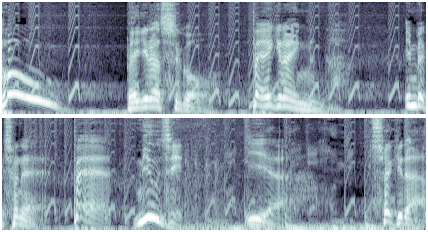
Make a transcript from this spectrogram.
호우! 백이라 쓰고 백이라 읽는다. 임백천의 백 뮤직. 이야. 책이라.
